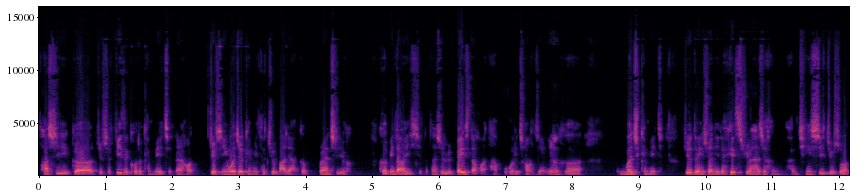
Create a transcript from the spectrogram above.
它是一个就是 physical 的 commit，然后就是因为这个 commit 就把两个 branch 合并到一起了。但是 rebase 的话，它不会创建任何 merge commit，就等于说你的 history 还是很很清晰，就是说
